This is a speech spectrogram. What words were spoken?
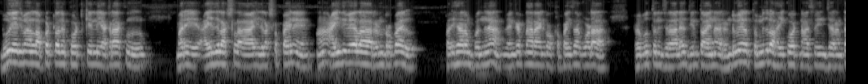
భూ యజమానులు అప్పట్లోనే కోర్టుకెళ్ళి ఎకరాకు మరి ఐదు లక్షల ఐదు లక్షల పైనే ఐదు వేల రెండు రూపాయలు పరిహారం పొందిన వెంకటనారాయణకు ఒక్క పైసా కూడా ప్రభుత్వం నుంచి రాలేదు. దీంతో ఆయన రెండు వేల తొమ్మిదిలో హైకోర్టును ఆశ్రయించారంట.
